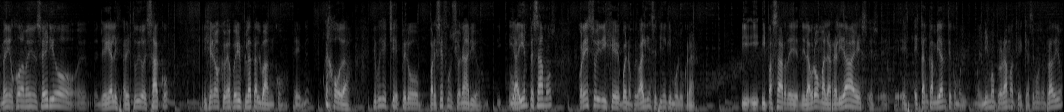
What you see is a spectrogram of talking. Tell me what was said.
medio en joda, medio en serio, eh, llegué al, estudio de Saco y dije, no, es que voy a pedir plata al banco. Eh, una joda. Y después dije, che, pero parecé funcionario. Y, ahí empezamos con eso y dije, bueno, pero alguien se tiene que involucrar y, pasar de, la broma a la realidad es, es, tan cambiante como el, mismo programa que, hacemos en radio.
